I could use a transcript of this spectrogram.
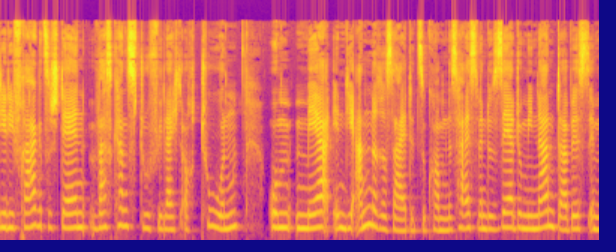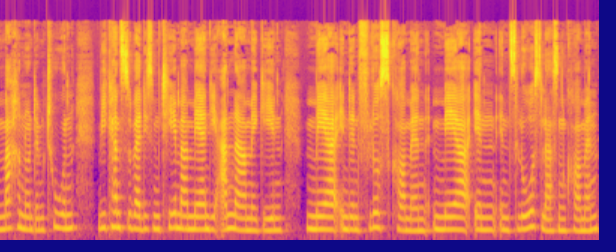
dir die Frage zu stellen, was kannst du vielleicht auch tun, um mehr in die andere Seite zu kommen. Das heißt, wenn du sehr dominant da bist im Machen und im Tun, wie kannst du bei diesem Thema mehr in die Annahme gehen, mehr in den Fluss kommen, mehr in, ins Loslassen kommen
